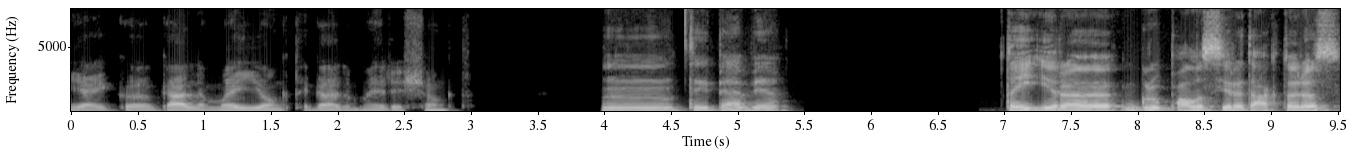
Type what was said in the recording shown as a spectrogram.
Jeigu galima įjungti, galima ir išjungti. Mm, tai be abejo. Tai yra Group Policy redaktorius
